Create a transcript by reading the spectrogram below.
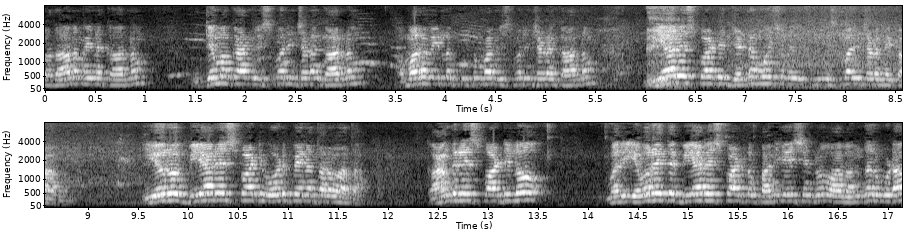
ప్రధానమైన కారణం ఉద్యమకాన్ని విస్మరించడం కారణం అమరవీరుల కుటుంబాన్ని విస్మరించడం కారణం బీఆర్ఎస్ పార్టీ జెండా మోషన్ విస్మరించడమే కారణం. ఈరోజు బీఆర్ఎస్ పార్టీ ఓడిపోయిన తర్వాత కాంగ్రెస్ పార్టీలో మరి ఎవరైతే బీఆర్ఎస్ పార్టీలో పనిచేసిండ్రో వాళ్ళందరూ కూడా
